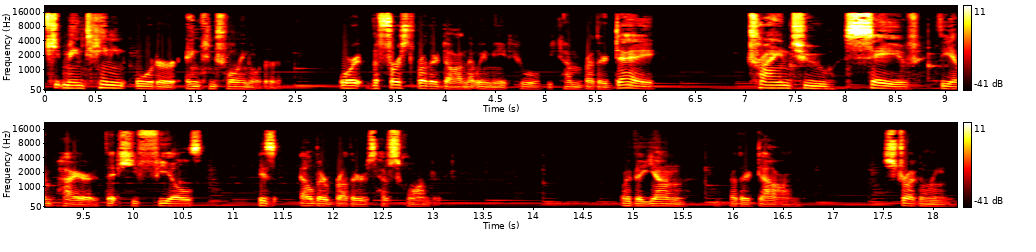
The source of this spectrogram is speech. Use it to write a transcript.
keep maintaining order and controlling order, or the first Brother Dawn that we meet, who will become Brother Day, trying to save the empire that he feels his elder brothers have squandered, or the young Brother Dawn struggling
